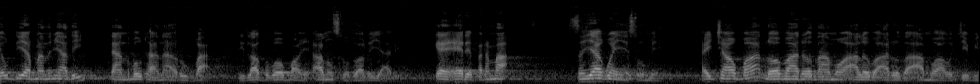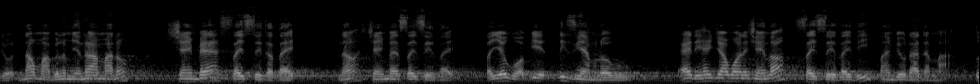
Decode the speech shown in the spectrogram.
ယုတ်တရားမှန်သမျှသည်တန်သမုဋ္ဌာနာရူပဒီလောက်သဘောပေါက်ရင်အလုံးစုံသွားလို့ရပြီကဲအဲ့ဒါပထမ ဇယခွင့်ရင်ဆိုမယ်ဟဲ့6ပါလောဘဒေါသမောအလောဘအဒေါသအမောကိုကြည့်ပြီးတော့နောက်မှဘယ်လိုမြင်ထားမှာတော့ရှင်ပဲစိတ်စေတဲ့နော်ရှင်ပဲစိတ်စေတဲ့တယုတ်ကိုအပြည့်သိစီရမလို့ဘူးအဲ့ဒီဟဲ့6ပါနဲ့ရှင်သောစိတ်စေတဲ့သည်တန်ပြုတ်တာဓမ္မသူ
